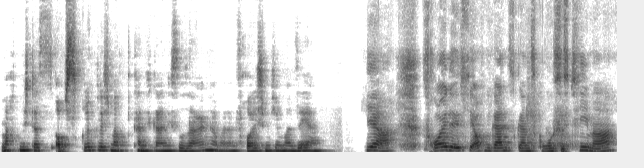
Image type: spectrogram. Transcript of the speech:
macht mich das, ob es glücklich macht, kann ich gar nicht so sagen, aber dann freue ich mich immer sehr. Ja, Freude ist ja auch ein ganz, ganz großes Thema.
